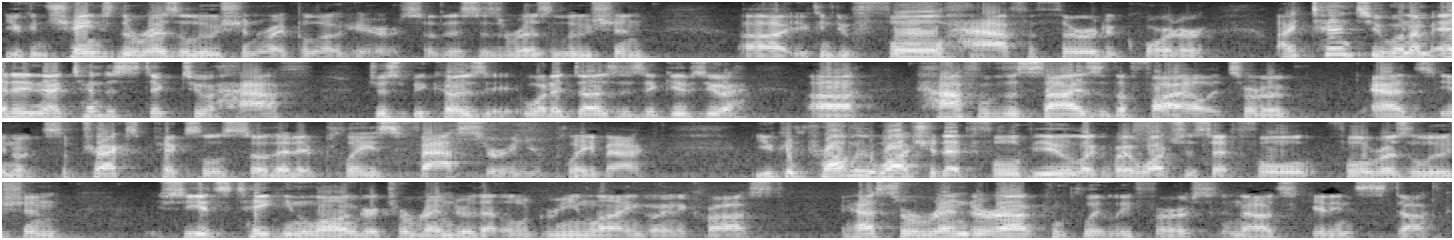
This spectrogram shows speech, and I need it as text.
you can change the resolution right below here. So this is a resolution. Uh, you can do full, half, a third, a quarter. I tend to, when I'm editing, I tend to stick to a half just because it, what it does is it gives you a, uh, half of the size of the file. It sort of adds, you know, subtracts pixels so that it plays faster in your playback. You can probably watch it at full view. Like if I watch this at full full resolution, you see it's taking longer to render that little green line going across. It has to render out completely first, and now it's getting stuck.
